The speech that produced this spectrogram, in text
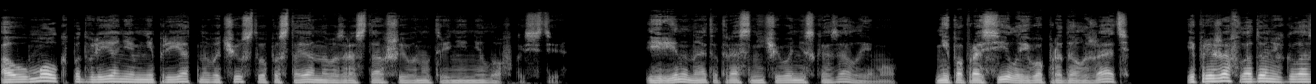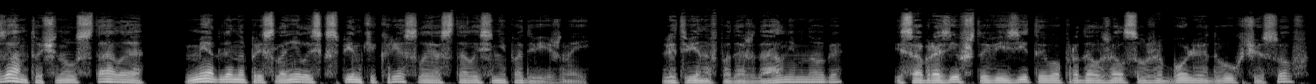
а умолк под влиянием неприятного чувства постоянно возраставшей внутренней неловкости. Ирина на этот раз ничего не сказала ему, не попросила его продолжать, и, прижав ладонь к глазам, точно усталая, медленно прислонилась к спинке кресла и осталась неподвижной. Литвинов подождал немного и, сообразив, что визит его продолжался уже более двух часов,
